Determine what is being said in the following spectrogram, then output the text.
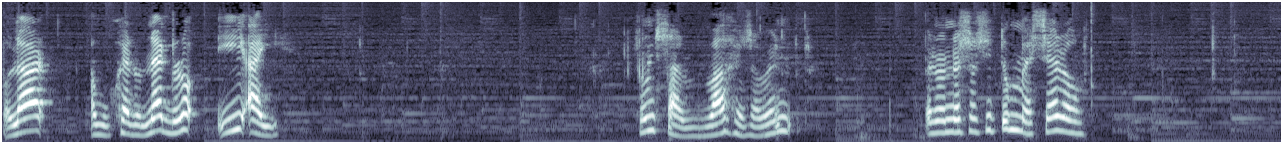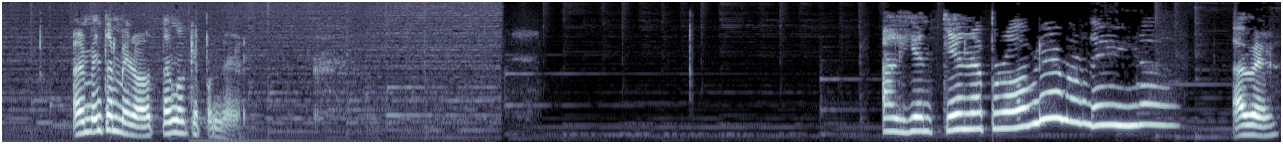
Volar, agujero negro y ahí. Son salvajes, ¿saben? Pero necesito un mesero. Realmente me lo tengo que poner. Alguien tiene problemas de. A ver.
